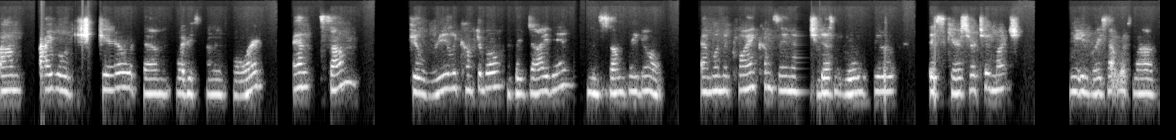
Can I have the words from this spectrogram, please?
um, I will share with them what is coming forward, and some feel really comfortable. They dive in, and some they don't. And when the client comes in and she doesn't really feel it scares her too much, we embrace that with love.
